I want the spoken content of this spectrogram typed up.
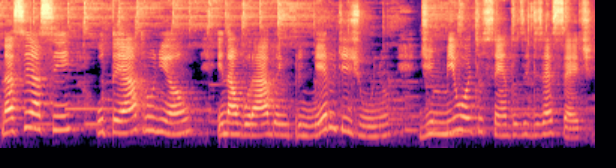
Nascia assim o Teatro União, inaugurado em 1 de junho de 1817,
